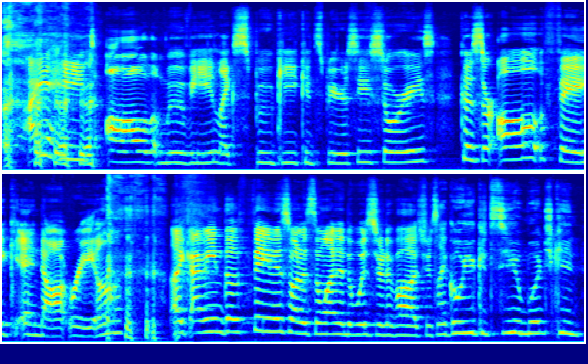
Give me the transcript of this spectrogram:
I hate all movie like spooky conspiracy stories because they're all fake and not real. like I mean, the famous one is the one in the Wizard of Oz. Where it's like, oh, you can see a Munchkin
